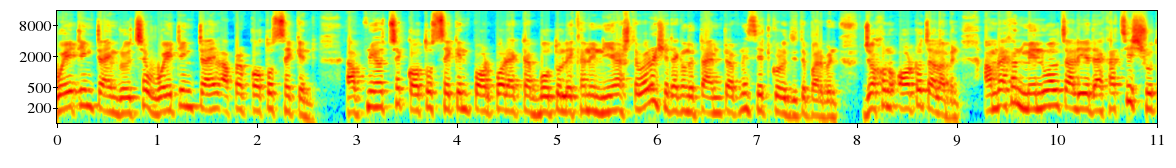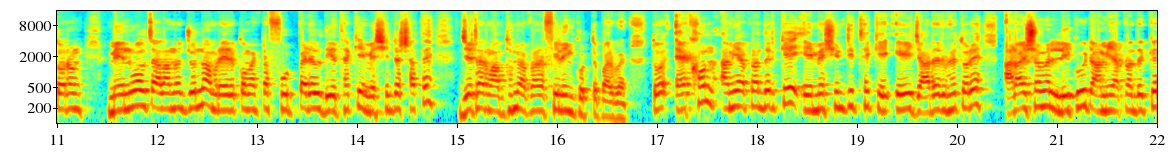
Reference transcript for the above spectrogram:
ওয়েটিং টাইম রয়েছে। ওয়েটিং টাইম আপনার কত সেকেন্ড? আপনি হচ্ছে কত সেকেন্ড পর পর একটা বোতল এখানে নিয়ে আসতে পারবেন সেটা কিন্তু টাইমটা আপনি সেট করে দিতে পারবেন যখন অটো চালাবেন। আমরা এখন ম্যানুয়াল চালিয়ে দেখাচ্ছি, সুতরাং ম্যানুয়াল চালানোর জন্য আমরা এরকম একটা ফুড প্যাডেল দিয়ে থাকি মেশিনটার সাথে, যেটার মাধ্যমে আপনারা ফিলিং করতে পারবেন। তো এখন আমি আপনাদেরকে এই মেশিনটি থেকে এই জারের ভেতরে আড়াইশো এম লিকুইড আমি আপনাদেরকে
